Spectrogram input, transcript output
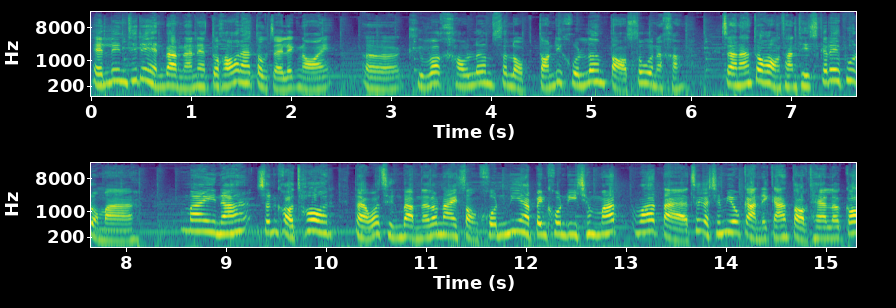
เอดลินที่ได้เห็นแบบนั้นเนี่ยตัวเขาก็ได้ตกใจเล็กน้อยเอ่อคือว่าเขาเริ่มสลบตอนที่คุณเริ่มต่อสู้นะครับจากนั้นตัวของทันทิสก็ได้พูดออกมา ไม่นะ ฉันขอโทษ แต่ว่าถึงแบบนั้นแล้วนายสองคนเนี่ย เป็นคนดีชะมัด ว่าแต่ถ้าเกิดฉันมีโอกาสในการตอบแทนแล้วก็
